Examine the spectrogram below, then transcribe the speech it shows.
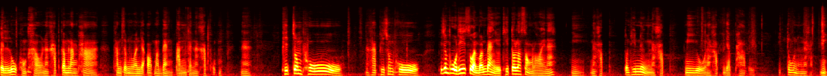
เป็นลูกของเขานะครับกำลังผ่าทำจำนวนเดี๋ยวออกมาแบ่งปันกันนะครับผมนะพิษชมพูนะครับพิษชมพูพิษชมพูที่สวนบอลแบ่งอยู่ที่ต้นละ 200 นะนี่นะครับ ต้นที่หนึ่งนะครับมีอยู่นะครับ เดี๋ยวพาไปอีกตู้หนึ่งนะครับนี่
